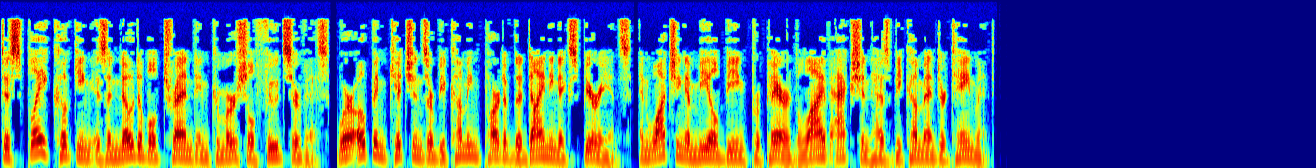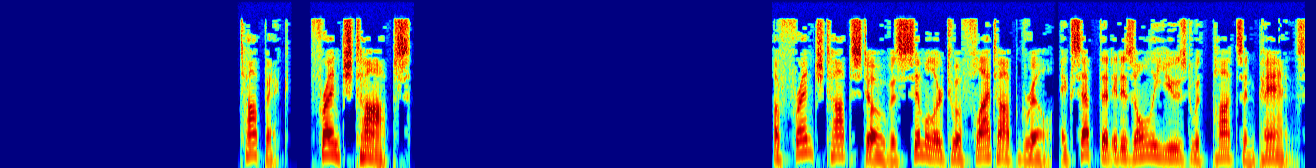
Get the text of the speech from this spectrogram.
Display cooking is a notable trend in commercial food service, where open kitchens are becoming part of the dining experience, and watching a meal being prepared live action has become entertainment. French tops A French top stove is similar to a flattop grill, except that it is only used with pots and pans.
